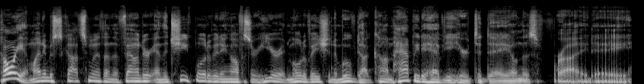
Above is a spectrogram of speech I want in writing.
How are you? My name is Scott Smith. I'm the founder and the chief motivating officer here at motivationtomove.com. Happy to have you here today on this Friday.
